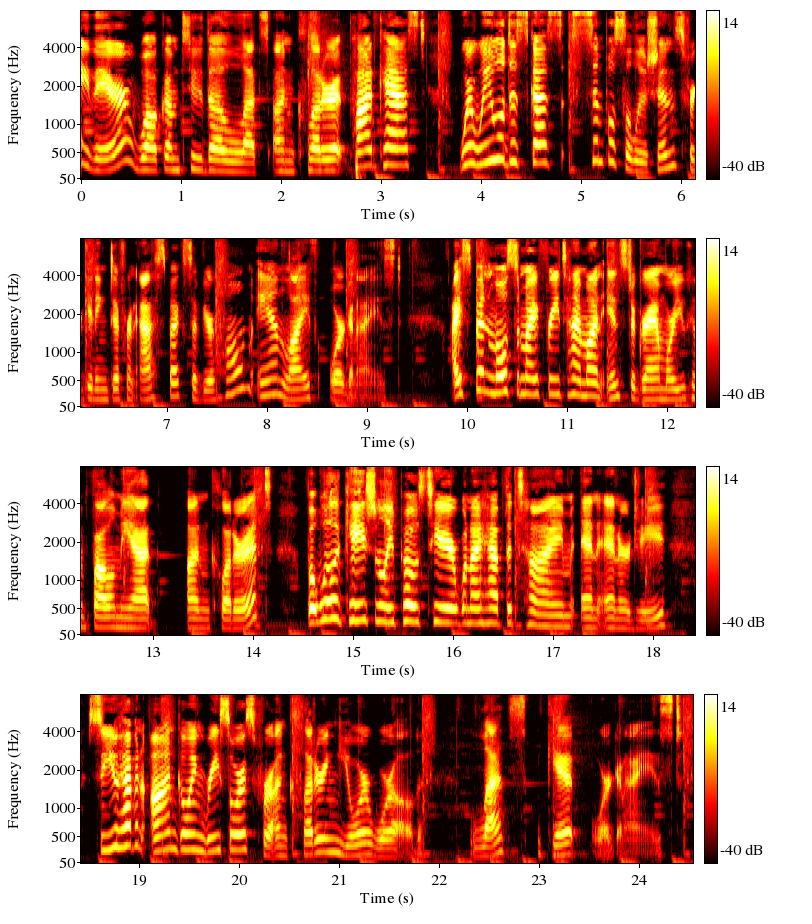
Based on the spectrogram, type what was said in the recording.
Hey there, welcome to the Let's Unclutter It podcast, where we will discuss simple solutions for getting different aspects of your home and life organized. I spend most of my free time on Instagram, where you can follow me at Unclutter It, but will occasionally post here when I have the time and energy, so you have an ongoing resource for uncluttering your world. Let's get organized.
